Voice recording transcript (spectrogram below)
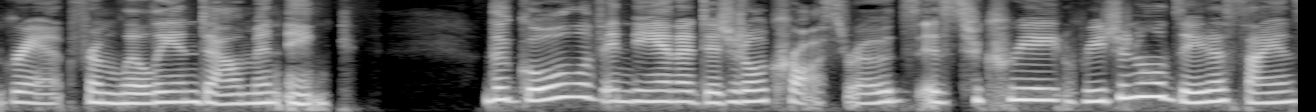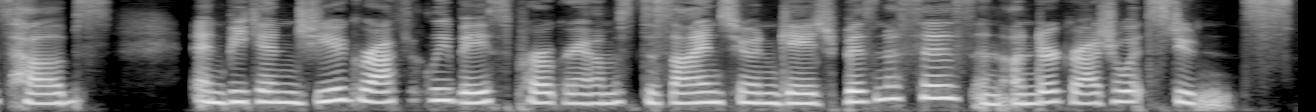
grant from Lilly Endowment, Inc. The goal of Indiana Digital Crossroads is to create regional data science hubs and begin geographically based programs designed to engage businesses and undergraduate students.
